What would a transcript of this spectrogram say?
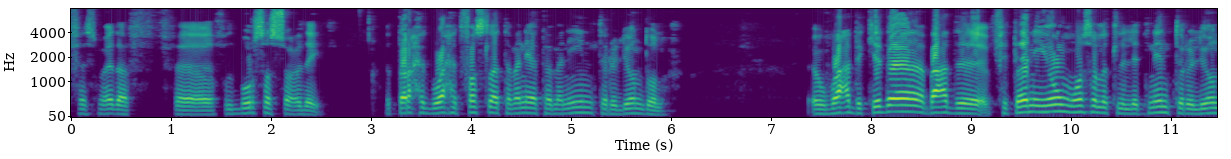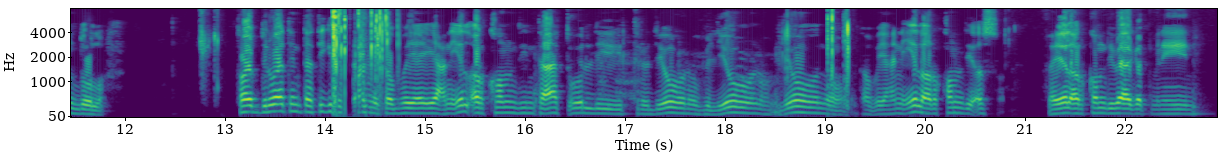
في اسمه إيه ده، في في البورصة السعودية، اتطرحت ب1.88 تريليون دولار. وبعد كده بعد في تاني يوم وصلت لل2 تريليون دولار. طيب دلوقتي أنت هتيجي تسألني طب هي يعني إيه الأرقام دي؟ أنت قاعد تقول لي تريليون وبليون ومليون و طب يعني إيه الأرقام دي أصلًا؟ فهي الأرقام دي بقى جات منين؟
